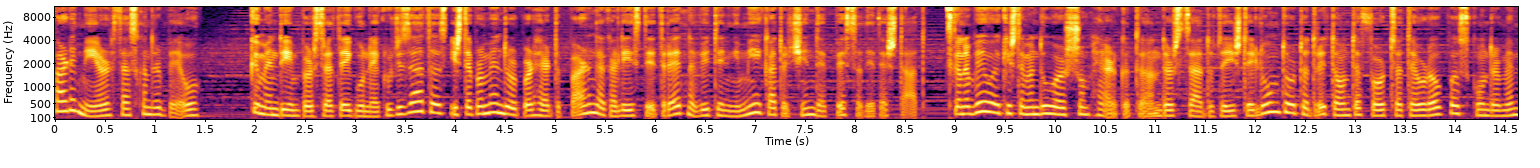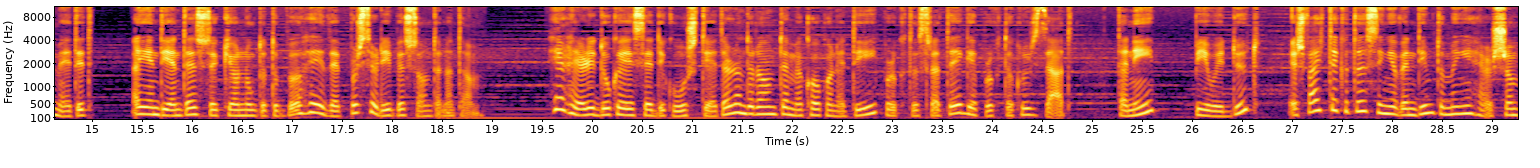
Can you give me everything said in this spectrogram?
Fare mirë, tha Skënderbeu. Ky mendim për strategun e kryqëzatës ishte përmendur për herë të parë nga Kalisti i tretë në vitin 1457. Skënderbeu e kishte menduar shumë herë këtë, ndërsa do të ishte i lumtur të drejtonte forcat e Europës kundër Mehmetit, ai e ndjente se kjo nuk do të bëhej dhe përsëri besonte në të. Herë-herë i dukej se dikush tjetër ëndërronte me kokën e tij për këtë strategji, për këtë kryqëzat. Tani, Piu i Dytë, e shfaqte këtë si një vendim të menjëhershëm,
